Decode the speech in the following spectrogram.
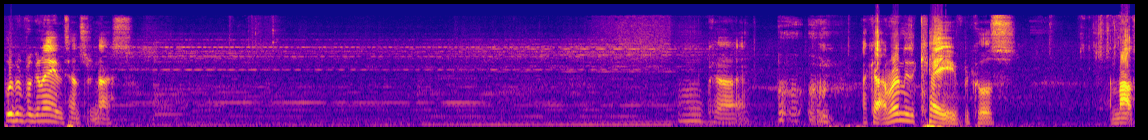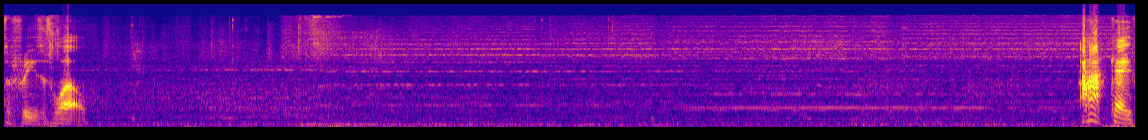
Blueprint for grenade sensor, nice. Okay. okay, I'm running the cave because I'm about to freeze as well. Ah, cave.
